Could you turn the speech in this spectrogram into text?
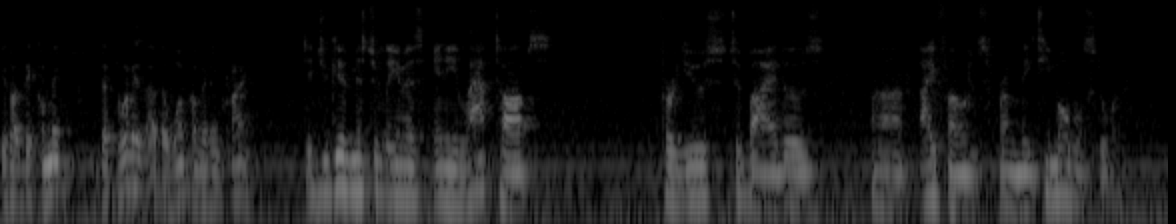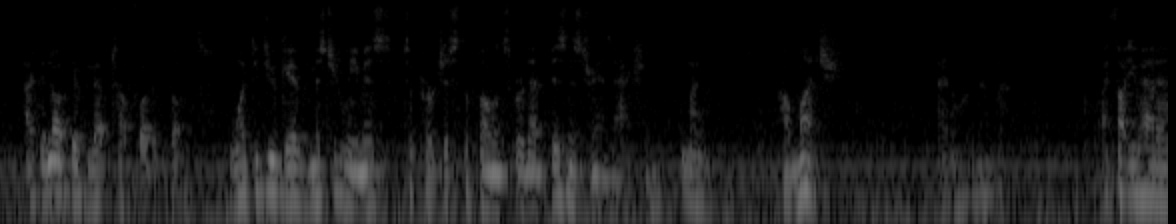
Because they commit, the police are the one committing crime. Did you give Mr. Lemus any laptops for use to buy those, uh, iPhones from the T-Mobile store? I did not give laptop for the phones. What did you give Mr. Lemus to purchase the phones for that business transaction? Money. How much? I don't remember. I thought you had a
